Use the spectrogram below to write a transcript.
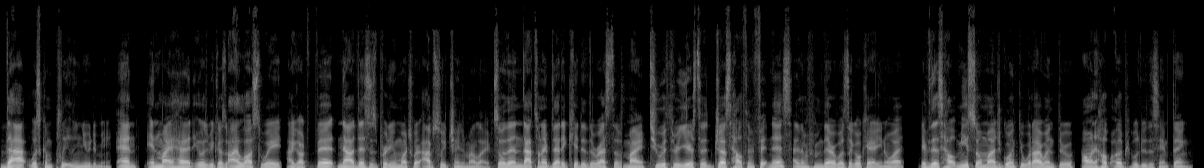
that was completely new to me. And in my head, it was because I lost weight, I got fit. Now this is pretty much what absolutely changed my life. So then that's when I dedicated the rest of my two or three years to just health and fitness. And then from there was like, okay, you know what? If this helped me so much going through what I went through, I want to help other people do the same thing.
